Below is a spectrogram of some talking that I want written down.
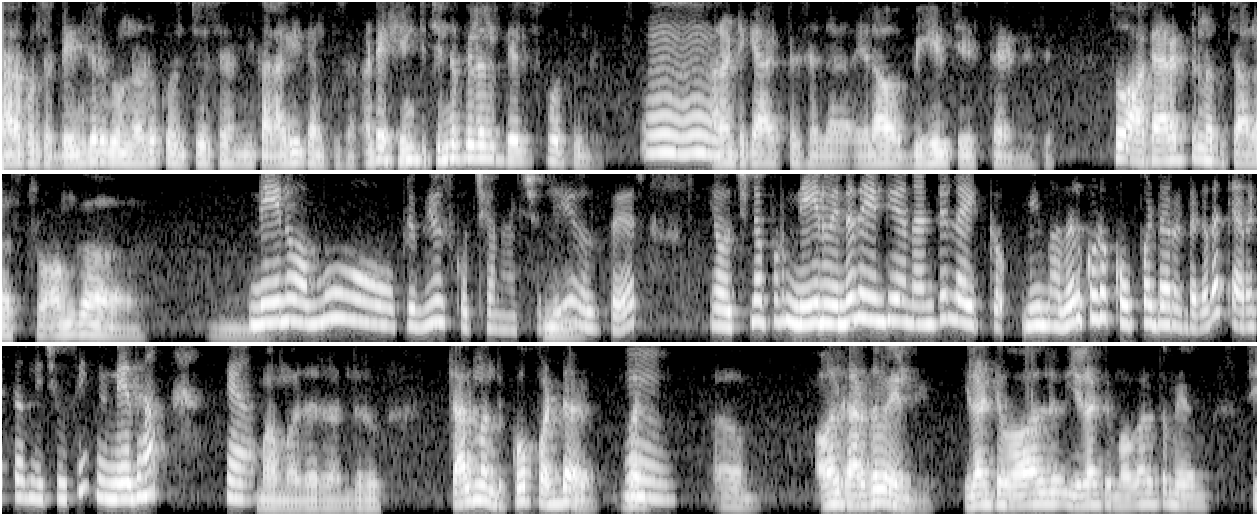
చాలా కొంచెం డేంజర్గా ఉన్నాడు కొంచెం చూసే నీకు అలాగే కనిపిస్తాడు. అంటే హింట్ చిన్నపిల్లలకి తెలిసిపోతుంది. అలాంటి క్యారెక్టర్స్ ఎలా ఎలా బిహేవ్ చేస్తాయి? అనేసి. సో ఆ క్యారెక్టర్ నాకు చాలా స్ట్రాంగ్గా నేను అమ్ము ప్రివ్యూస్కి వచ్చాను యాక్చువల్లీ. వాజ్ దేర్. వచ్చినప్పుడు నేను విన్నది ఏంటి అని అంటే లైక్ మీ మదర్ కూడా కోప్పడ్డారంట కదా క్యారెక్టర్ని చూసి మీ మీద. మా మదర్ అందరూ చాలా మంది కోప్పడ్డారు బట్ Hmm. వాళ్ళకి అర్థమైంది ఇలాంటి వాళ్ళు ఇలాంటి మొగాలతో మేము సి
